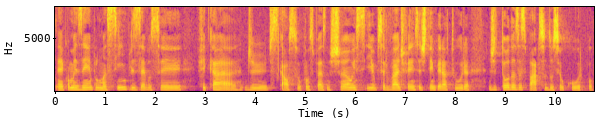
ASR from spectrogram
É, como exemplo, uma simples é você ficar de descalço com os pés no chão e, e observar a diferença de temperatura de todas as partes do seu corpo.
